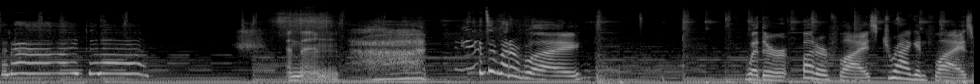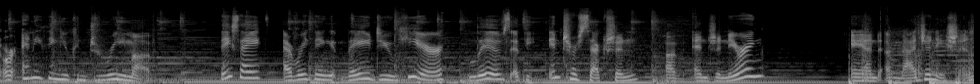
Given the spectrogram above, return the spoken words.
Ta-da! Ta-da! And then it's a butterfly. Whether butterflies, dragonflies, or anything you can dream of. They say everything they do here lives at the intersection of engineering and imagination.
